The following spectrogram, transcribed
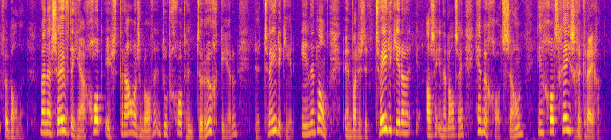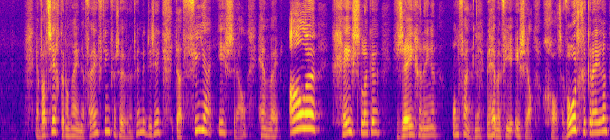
verbannen. Maar na 70 jaar, God is trouw aan zijn belofte en doet God hun terugkeren de tweede keer in het land. En wat is de tweede keer als ze in het land zijn? Hebben Gods zoon en Gods geest gekregen. En wat zegt de Romeinen 15, vers 27? Die zegt dat via Israël hebben wij alle geestelijke zegeningen ontvangen. We hebben via Israël Gods woord gekregen,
